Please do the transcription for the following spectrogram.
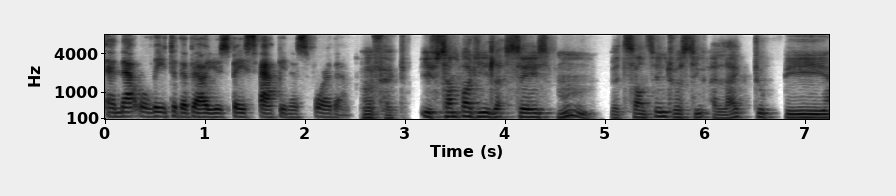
and that will lead to the values based happiness for them. Perfect. If somebody says, "Hmm, that sounds interesting. I like to be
